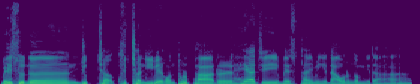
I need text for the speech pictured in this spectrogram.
매수는 6천 9,200원 돌파를 해야지 매수 타이밍이 나오는 겁니다.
